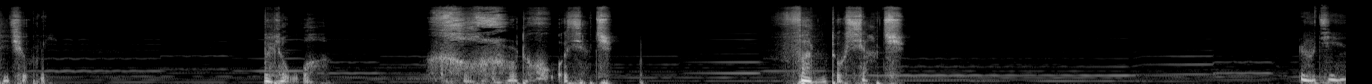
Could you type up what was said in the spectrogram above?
请求你，为了我，好好的活下去，奋斗下去。如今，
